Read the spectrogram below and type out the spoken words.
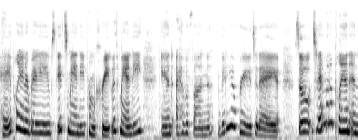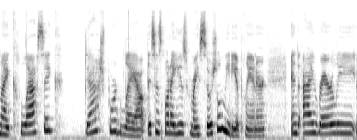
Hey planner babes, it's Mandy from Create with Mandy and I have a fun video for you today. So today I'm going to plan in my classic dashboard layout. This is what I use for my social media planner and I rarely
